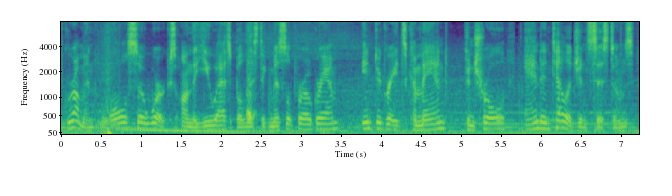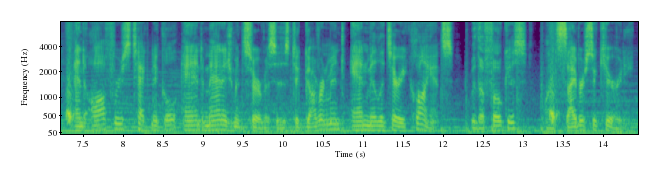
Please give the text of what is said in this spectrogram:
Grumman also works on the U.S. ballistic missile program, integrates command, control, and intelligence systems, and offers technical and management services to government and military clients with a focus on cybersecurity.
